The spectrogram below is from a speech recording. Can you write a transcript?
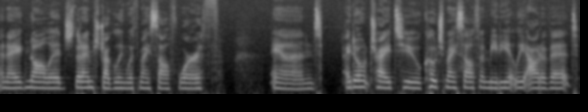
And I acknowledge that I'm struggling with my self worth. And I don't try to coach myself immediately out of it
